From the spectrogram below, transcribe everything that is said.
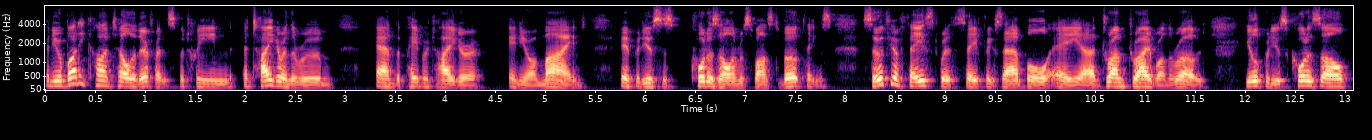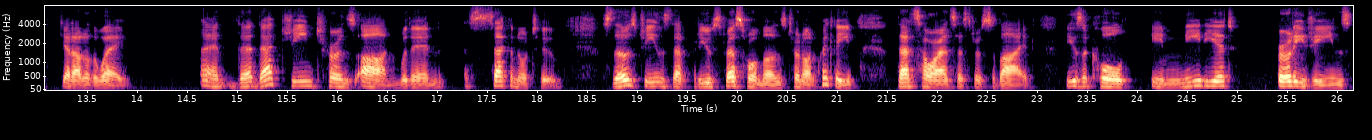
And your body can't tell the difference between a tiger in the room and the paper tiger in your mind. It produces cortisol in response to both things. So if you're faced with, say, for example, a uh, drunk driver on the road, you'll produce cortisol, get out of the way and that, that gene turns on within a second or two. So those genes that produce stress hormones turn on quickly. That's how our ancestors survived. These are called immediate early genes,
